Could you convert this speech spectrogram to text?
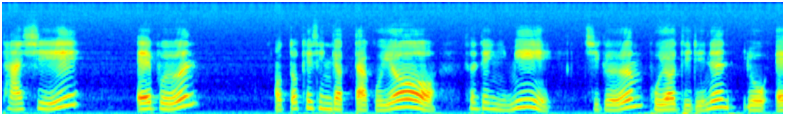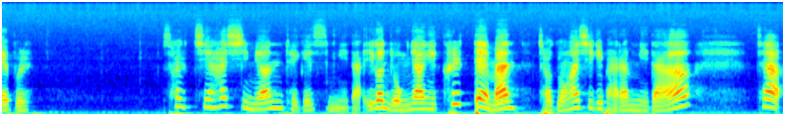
다시 앱은 어떻게 생겼다고요? 선생님이 지금 보여드리는 요 앱을 설치하시면 되겠습니다. 이건 용량이 클 때만 적용하시기 바랍니다. 자,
